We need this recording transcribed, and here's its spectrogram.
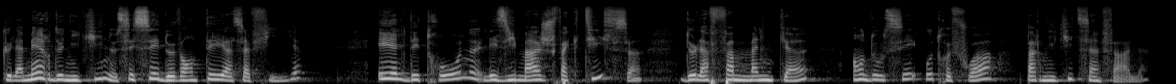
que la mère de Niki ne cessait de vanter à sa fille, et elles détrônent les images factices de la femme mannequin endossée autrefois par Niki de Saint-Phal.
